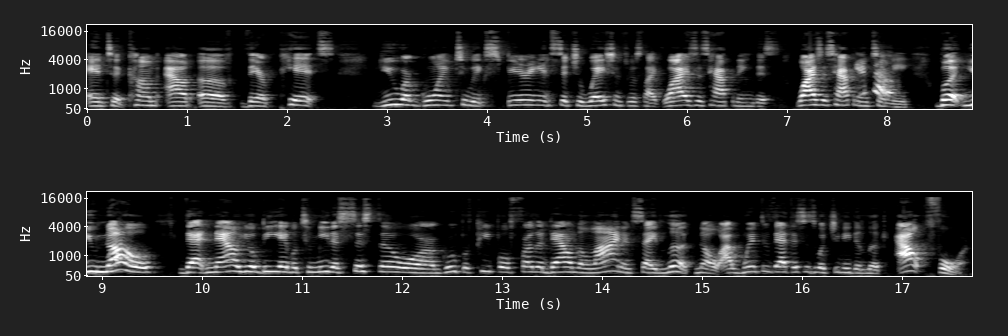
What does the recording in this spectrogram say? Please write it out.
and to come out of their pits you are going to experience situations where it's like why is this happening this why is this happening Yeah. to me but you know that now you'll be able to meet a sister or a group of people further down the line and say look no i went through that this is what you need to look out for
